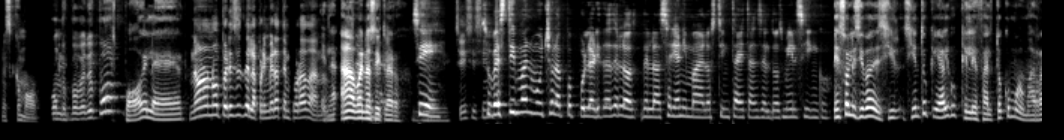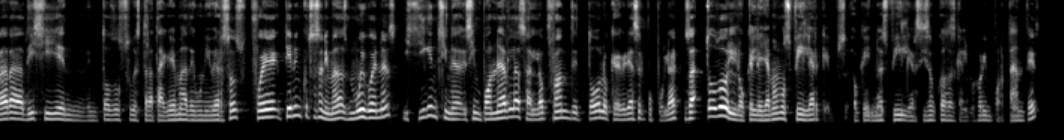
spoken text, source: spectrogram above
No es como... pum, pum, pum, pum. Spoiler. No, no, no, pero ese es de la primera temporada, ¿no? La- Ah, bueno, sí, claro. Sí. Sí, sí, sí. Subestiman mucho la popularidad de, los, de la serie animada de los Teen Titans del 2005. Eso les iba a decir. Siento que algo que le faltó como amarrar a DC en, en todo su estratagema de universos fue. Tienen cosas animadas muy buenas y siguen sin, sin ponerlas al upfront de todo lo que debería ser popular. O sea, todo lo que le llamamos filler, que, pues, ok, no es filler, sí son cosas que a lo mejor importantes.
